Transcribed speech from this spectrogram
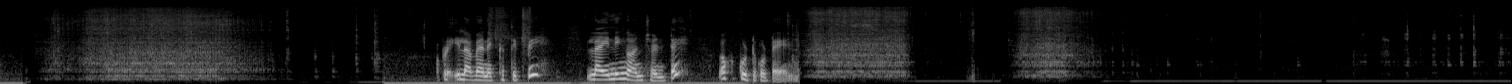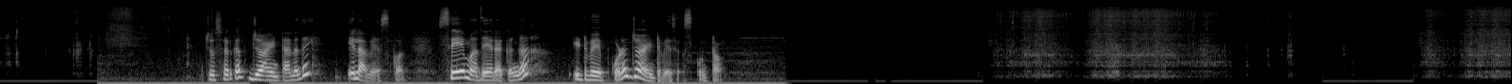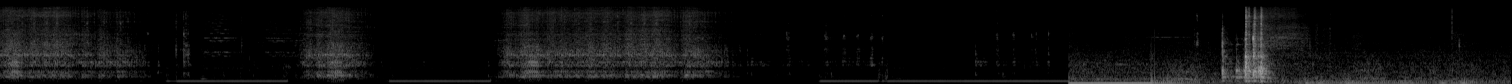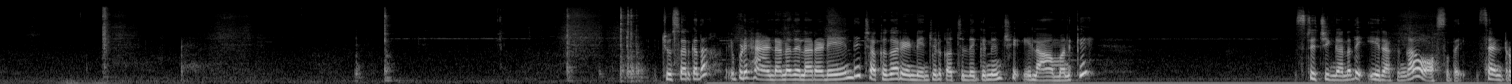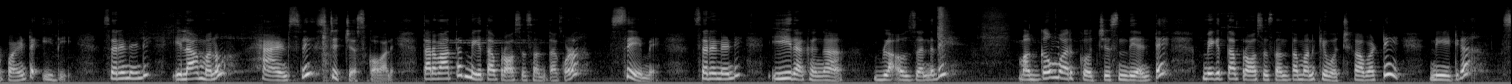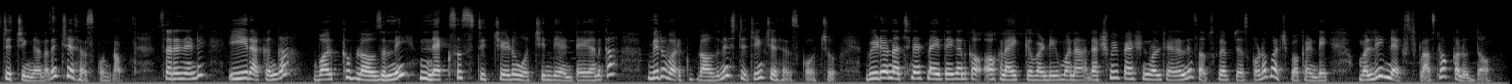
అప్పుడు ఇలా వెనక్కి తిప్పి లైనింగ్ అంచు అంటే ఒక కుట్టు చూసారు కదా జాయింట్ అనేది ఇలా వేసుకోవాలి. సేమ్ అదే రకంగా ఇటువైపు కూడా జాయింట్ వేసేసుకుంటాం. చూసారు కదా? ఇప్పుడు హ్యాండ్ అనేది ఇలా రెడీ అయింది? చక్కగా రెండు ఇంచుల ఖర్చుల దగ్గర నుంచి ఇలా మనకి స్టిచ్చింగ్ అనేది ఈ రకంగా వస్తుంది. సెంటర్ పాయింట్ ఇది. సరేనండి? ఇలా మనం హ్యాండ్స్ని స్టిచ్ చేసుకోవాలి. తర్వాత మిగతా ప్రాసెస్ అంతా కూడా సేమే సరేనండి? ఈ రకంగా బ్లౌజ్ అనేది మగ్గం వర్క్ వచ్చేసింది అంటే మిగతా ప్రాసెస్ అంతా మనకి వచ్చు కాబట్టి నీట్గా స్టిచ్చింగ్ అనేది చేసేసుకుంటాం. సరేనండి ఈ రకంగా వర్క్ బ్లౌజుల్ని నెక్స్ట్ స్టిచ్ చేయడం వచ్చింది అంటే కనుక మీరు వర్క్ బ్లౌజ్ని స్టిచ్చింగ్ చేసేసుకోవచ్చు. వీడియో నచ్చినట్లయితే కనుక ఒక లైక్ ఇవ్వండి. మన లక్ష్మీ ఫ్యాషన్ వాళ్ళ ఛానల్ని సబ్స్క్రైబ్ చేసుకోవడం మర్చిపోకండి. మళ్ళీ నెక్స్ట్ క్లాస్లో కలుద్దాం.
